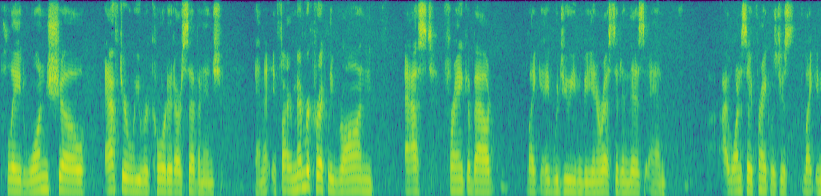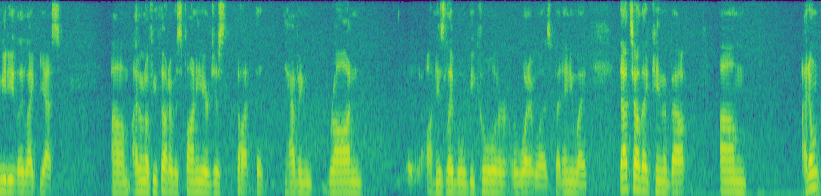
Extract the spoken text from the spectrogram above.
played one show after we recorded our seven inch. And if I remember correctly, Ron asked Frank about, like, hey, would you even be interested in this? And I want to say Frank was just like immediately like, yes. Um, I don't know if you thought it was funny or just thought that having Ron on his label would be cool or, or what it was. But anyway, that's how that came about. Um, I don't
